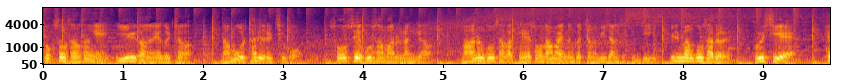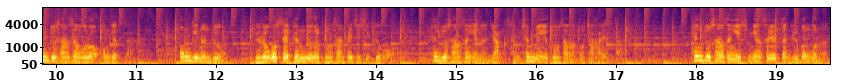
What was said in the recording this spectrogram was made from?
독성산성의 2일간에 걸쳐 나무 울타리를 치고 소수의 군사만을 남겨 많은 군사가 계속 남아있는 것처럼 위장시킨 뒤 1만 군사를 불시에 행주산성으로 옮겼다. 옮기는 중 여러 곳에 병력을 분산 배치시키고 행주산성에는 약 3천명의 군사가 도착하였다. 행주산성에 신경 쓰였던 일본군은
